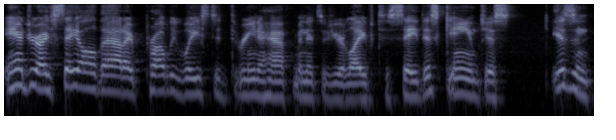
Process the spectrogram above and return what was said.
Andrew, I say all that. I probably wasted three and a half minutes of your life to say this game just isn't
